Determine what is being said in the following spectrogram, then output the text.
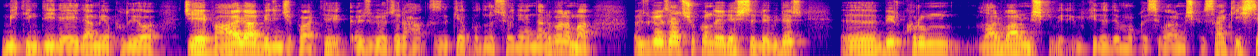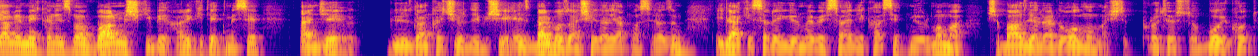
Miting değil eylem yapılıyor. CHP hala birinci parti. Özgür Özel'e haksızlık yapıldığını söyleyenler var ama Özgür Özel şu konuda eleştirilebilir. Ee, bir kurumlar varmış gibi, ülkede demokrasi varmış gibi, sanki işleyen bir mekanizma varmış gibi hareket etmesi bence gözden kaçırdığı bir şey. Ezber bozan şeyler yapması lazım. İlla ki saraya yürüme vesaireyi kastetmiyorum ama işte bazı yerlerde olmama işte protesto, boykot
